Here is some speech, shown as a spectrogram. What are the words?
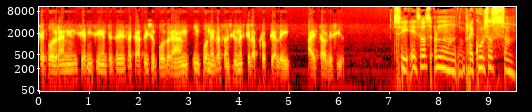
se podrán iniciar incidentes de desacato y se podrán imponer las sanciones que la propia ley ha establecido. Sí, esos mm, recursos mm,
